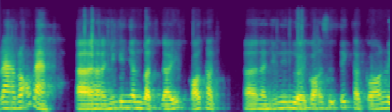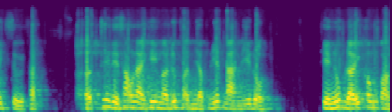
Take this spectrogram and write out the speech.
ra rõ ràng uh, những cái nhân vật đấy có thật uh, là những người có sự tích thật có lịch sử thật. Uh, thế thì sau này khi mà Đức Phật nhập niết bàn đi rồi thì lúc đấy không còn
